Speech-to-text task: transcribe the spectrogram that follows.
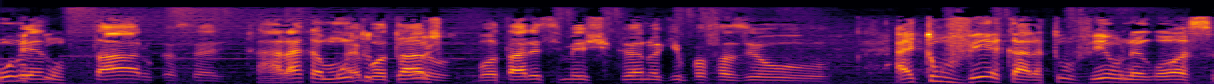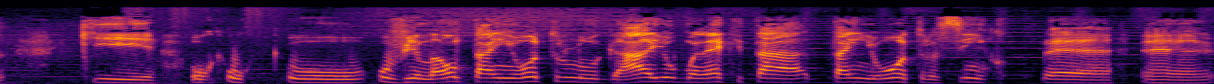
muito... arrebentaram com a série. Caraca, Aí muito botaram, tosco. botaram esse mexicano aqui pra fazer o. Aí tu vê, cara, tu vê o negócio que o, o, o, o vilão tá em outro lugar e o moleque tá, tá em outro, assim, é, é,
